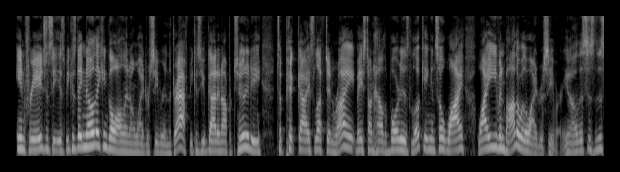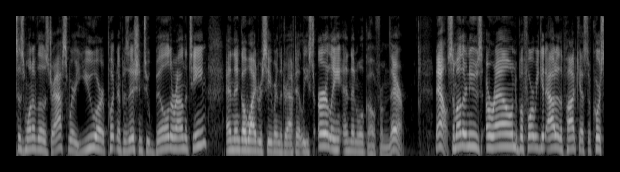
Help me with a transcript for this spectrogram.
in free agency is because they know they can go all in on wide receiver in the draft because you've got an opportunity to pick guys left and right based on how the board is looking. And so why why even bother with a wide receiver? You know this is this is one of those drafts where you are put in a position to build around the team and then go wide receiver in the draft at least early and then we'll go from there now, some other news around before we get out of the podcast. Of course,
